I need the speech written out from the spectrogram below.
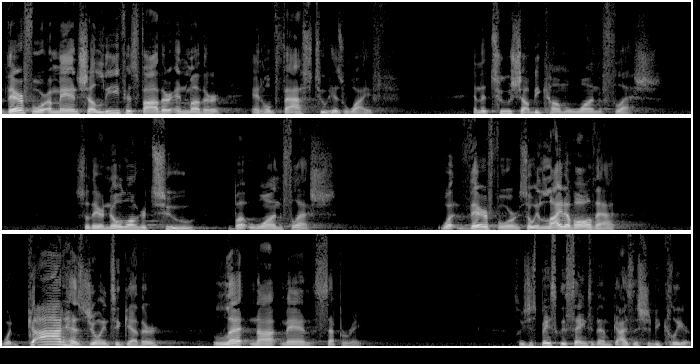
Therefore, a man shall leave his father and mother and hold fast to his wife, and the two shall become one flesh. So they are no longer two, but one flesh. What therefore, so in light of all that, what God has joined together, let not man separate. So he's just basically saying to them, guys, this should be clear.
